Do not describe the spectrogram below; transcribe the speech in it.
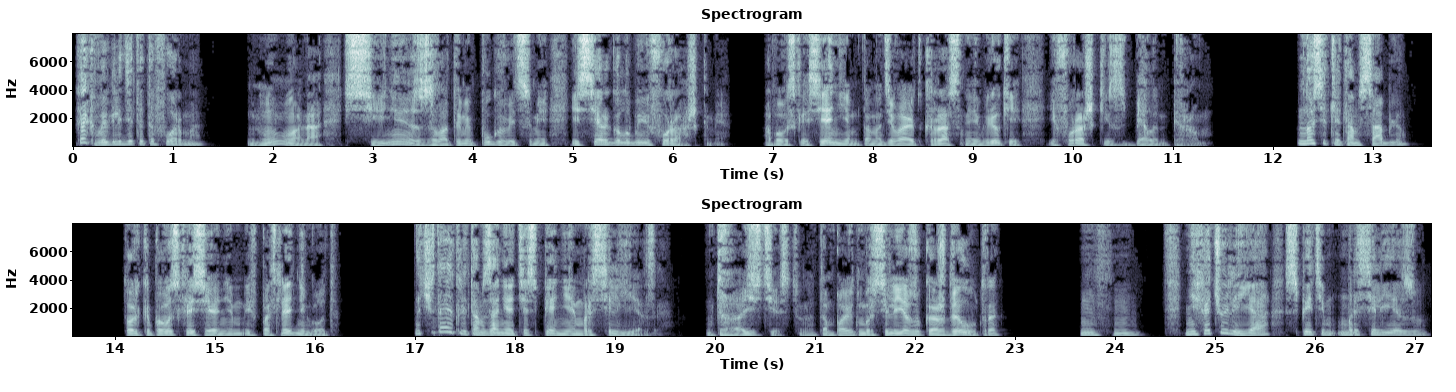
Как выглядит эта форма? Ну, она синяя, с золотыми пуговицами и серо-голубыми фуражками а по воскресеньям там надевают красные брюки и фуражки с белым пером. Носит ли там саблю? Только по воскресеньям и в последний год. Начинают ли там занятия с пением Марсельезы? Да, естественно, там поют Марсельезу каждое утро. Угу. Не хочу ли я спеть им Марсельезу?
